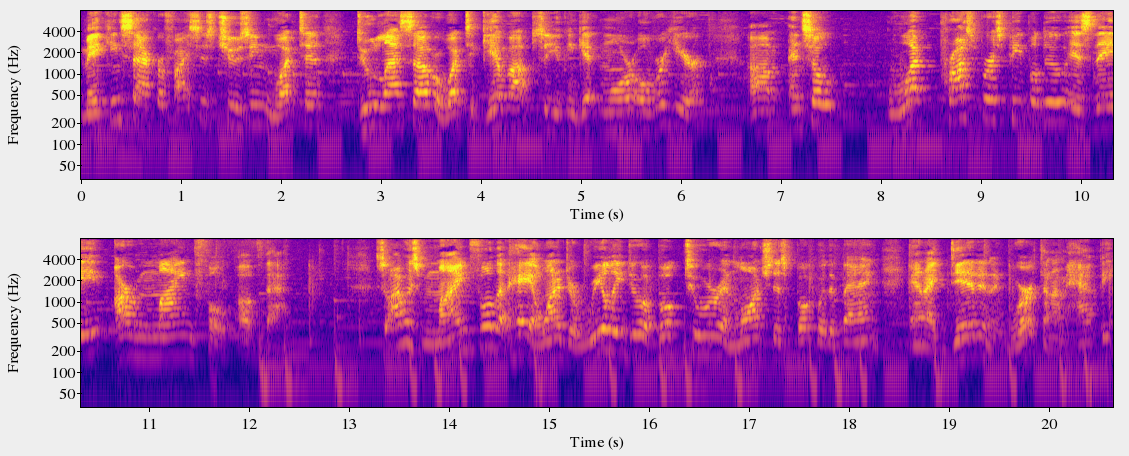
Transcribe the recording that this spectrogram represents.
making sacrifices, choosing what to do less of or what to give up so you can get more over here. Um, and so, what prosperous people do is they are mindful of that. So I was mindful that, hey, I wanted to really do a book tour and launch this book with a bang, and I did, and it worked, and I'm happy.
